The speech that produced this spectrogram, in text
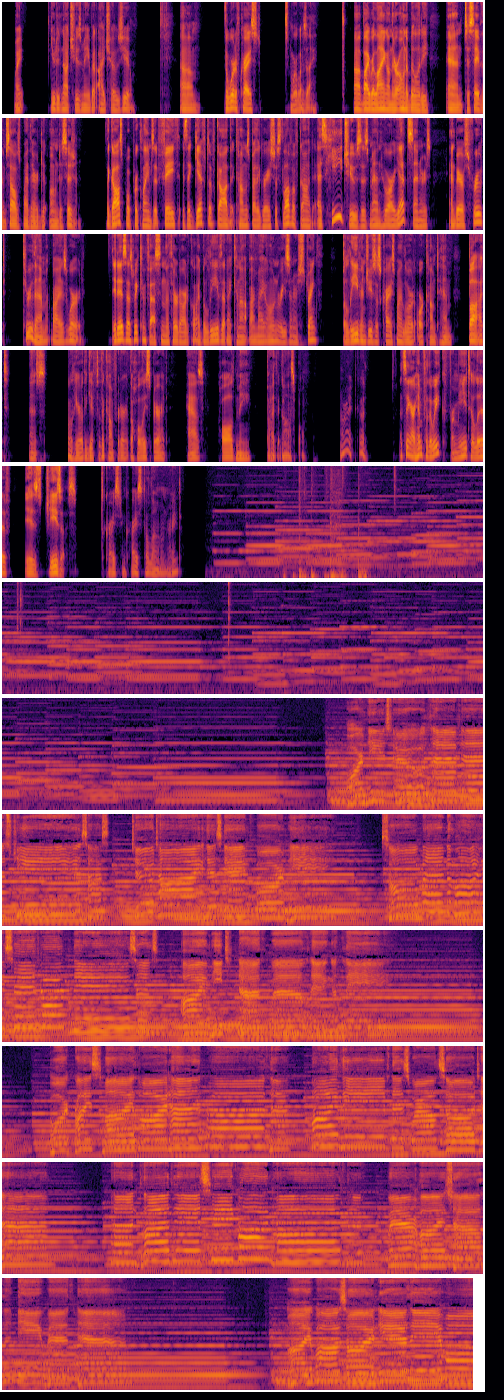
You did not choose me, but I chose you. Um, the word of Christ, where was I? Uh, by relying on their own ability and to save themselves by their own decision. The gospel proclaims that faith is a gift of God that comes by the gracious love of God as He chooses men who are yet sinners and bears fruit through them by his word. It is as we confess in the third article I believe that I cannot by my own reason or strength believe in Jesus Christ my Lord or come to him, but, as we'll hear, the gift of the Comforter, the Holy Spirit, has called me by the gospel. All right, good. Let's sing our hymn for the week. For me to live is Jesus. It's Christ and Christ alone, right? For me to live is Jesus, to die His. Pray the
